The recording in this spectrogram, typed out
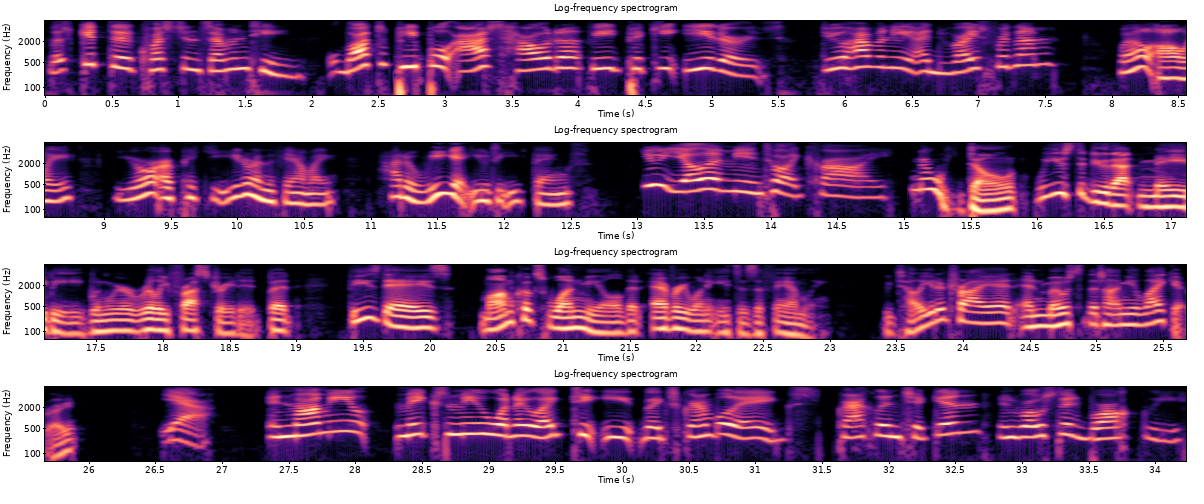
Let's get to question 17. Lots of people ask how to feed picky eaters. Do you have any advice for them? Well, Ollie, you're our picky eater in the family. How do we get you to eat things? You yell at me until I cry. No, we don't. We used to do that maybe when we were really frustrated, but these days, mom cooks one meal that everyone eats as a family. We tell you to try it, and most of the time you like it, right? Yeah. And mommy makes me what I like to eat, like scrambled eggs, crackling chicken, and roasted broccoli.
